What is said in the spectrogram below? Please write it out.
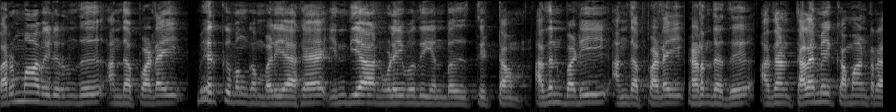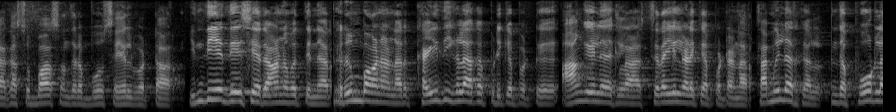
பர்மாவிலிருந்து அந்த படை மேற்கு வங்கம் வழியாக இந்தியா நுழைவது என்பது திட்டம். அதன்படி அந்த படை நடந்தது. அதன் தலைமை கமாண்டராக சுபாஷ் சந்திர போஸ் செயல்பட்டார். இந்திய தேசிய ராணுவத்தினர் பெரும்பாலானர் கைதிகளாக பிடிக்கப்பட்டு ஆங்கிலேயர்களால் சிறையில் அடைக்கப்பட்டனர். தமிழர்கள் இந்த போர்ல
